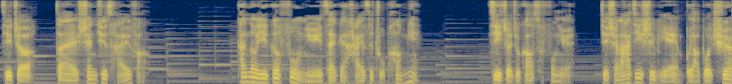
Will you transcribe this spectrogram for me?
记者在山区采访，看到一个妇女在给孩子煮泡面，记者就告诉妇女这是垃圾食品，不要多吃。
